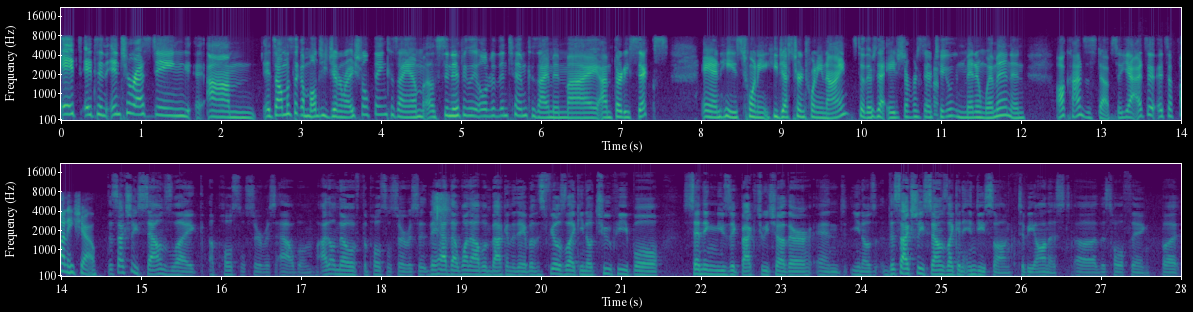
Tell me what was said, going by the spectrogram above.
it's it's an interesting um it's almost like a multi-generational thing because i am uh, significantly older than tim because i'm in my i'm 36 and he's 20 he just turned 29 so there's that age difference there too and men and women and all kinds of stuff. So yeah it's a it's a funny show. This actually sounds like a postal service album. I don't know if the postal service they had that one album back in the day, but this feels like you know two people sending music back to each other, and you know this actually sounds like an indie song to be honest. Uh, this whole thing, but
